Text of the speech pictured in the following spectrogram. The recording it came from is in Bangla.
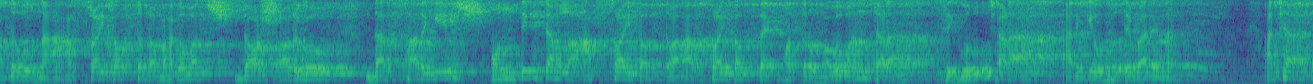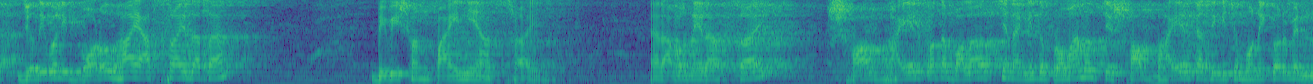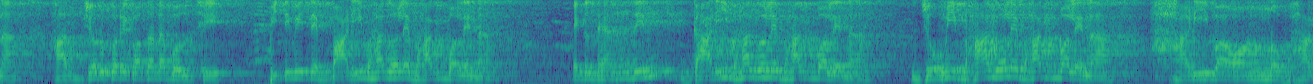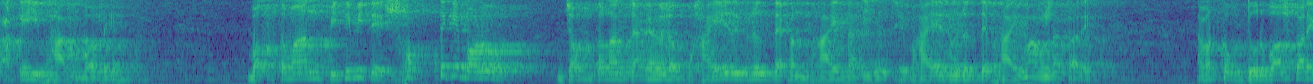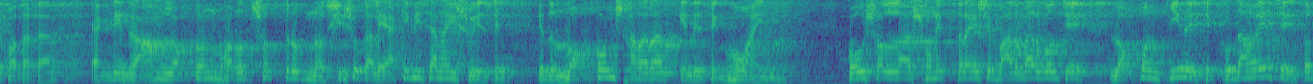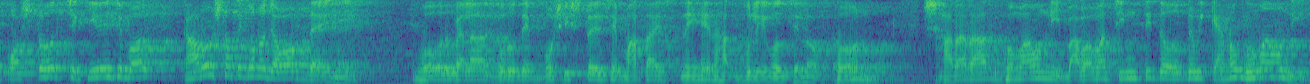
আদৌ না আশ্রয় তত্ত্বটা ভাগবত দশ স্বর্গ দশ স্বর্গের অন্তিমটা হলো আশ্রয় তত্ত্ব আর আশ্রয় তত্ত্ব একমাত্র ভগবান ছাড়া, শ্রী গুরু ছাড়া আর কেউ হতে পারে না। আচ্ছা যদি বলি বড় ভাই আশ্রয়দাতা, বিভীষণ পায়নি আশ্রয়, রাবণের আশ্রয়, সব ভাইয়ের কথা বলা হচ্ছে না, কিন্তু প্রমাণ হচ্ছে সব ভাইয়ের কাছে কিছু মনে করবেন না। হাত জোর করে কথাটা বলছি পৃথিবীতে বাড়ি ভাগ হলে ভাগ বলে না। একটু ধ্যান দিন, গাড়ি ভাগ হলে ভাগ বলে না। জমি ভাগ হলে ভাগ বলে না। হাড়ি বা অন্য ভাগকেই ভাগ বলে। বর্তমান পৃথিবীতে সব থেকে বড় যন্ত্রণার জায়গা হলো ভাইয়ের বিরুদ্ধে এখন ভাই দাঁড়িয়েছে ভাইয়ের বিরুদ্ধে ভাই মামলা করে। আমার খুব দুর্বল করে কথাটা। একদিন রাম লক্ষণ ভরত শত্রুঘ্ন শিশুকালে একই বিছানায় শুয়েছে, কিন্তু লক্ষণ সারা রাত কেঁদেছে, ঘুমায়নি। কৌশল্যা সুনেত্রা এসে বারবার বলছে, লক্ষণ, কি হয়েছে? ক্ষুধা হয়েছে? তোর কষ্ট হচ্ছে? কি হয়েছে বল? কারোর সাথে কোনো জবাব দেয়নি। ভোরবেলা গুরুদেব বশিষ্ঠ এসে মাথায় স্নেহের হাত বুলিয়ে বলছে, লক্ষণ, সারা রাত ঘুমাওনি? বাবা মা চিন্তিত, তুমি কেন ঘুমাওনি?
